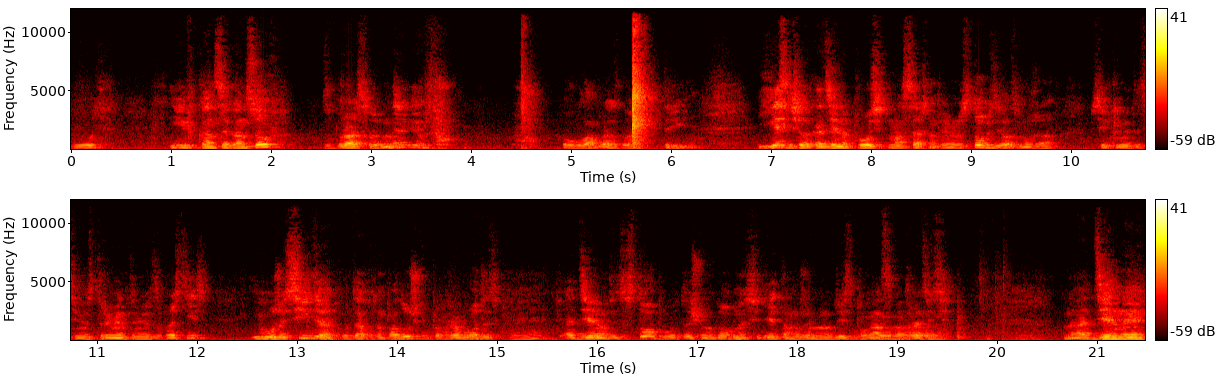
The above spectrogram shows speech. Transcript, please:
Вот. И в конце концов сбрасываем энергию по углам. Раз, два, три. Если человек отдельно просит массаж, например, стоп сделать, можно всякими вот этими инструментами запростить. И уже сидя, вот так вот на подушке проработать отдельно вот эти стопы, вот очень удобно сидеть, там уже минут 10-15 Да-да-да. потратить на отдельные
